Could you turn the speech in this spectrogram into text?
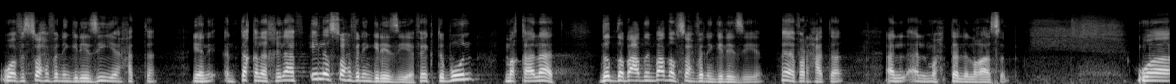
وفي الصحف الإنجليزية حتى يعني انتقل الخلاف إلى الصحف الإنجليزية فيكتبون مقالات ضد بعضهم بعضا في الصحف الإنجليزية. فهي فرحة المحتل الغاصب. و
